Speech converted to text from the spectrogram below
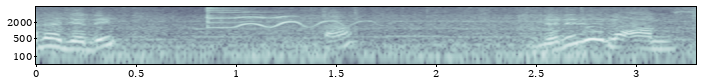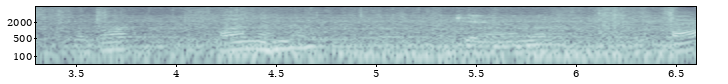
Ada jadi? Ha? Jadi dulu AMS. Ano na? Naman. Ha?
